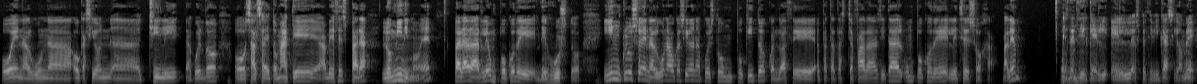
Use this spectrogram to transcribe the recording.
o en alguna ocasión chili, ¿de acuerdo? O salsa de tomate a veces para lo mínimo, ¿eh? Para darle un poco de, gusto. Incluso en alguna ocasión ha puesto un poquito, cuando hace patatas chafadas y tal, un poco de leche de soja, ¿vale? Es decir, que él, especifica así, hombre,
